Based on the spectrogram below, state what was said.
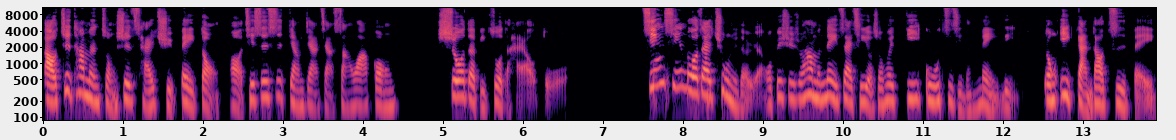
导致他们总是采取被动。哦，其实是讲讲讲三挖工，说的比做的还要多。金星落在处女的人，我必须说，他们内在其实有时候会低估自己的魅力，容易感到自卑。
